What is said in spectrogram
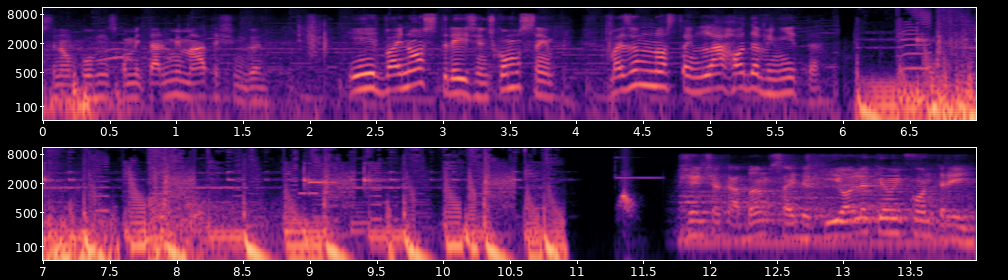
senão o povo nos comentários me mata xingando. E vai nós três, gente, como sempre. Mas onde nós indo lá, roda a vinheta. Gente, acabando de sair daqui, olha que eu encontrei.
